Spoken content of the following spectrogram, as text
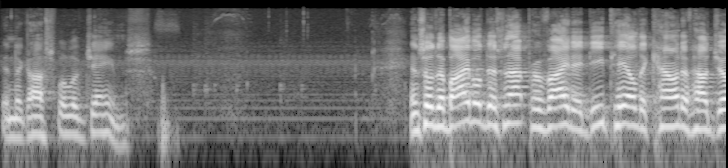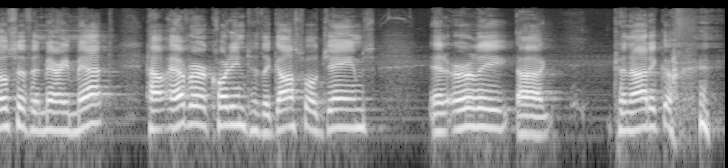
in the Gospel of James. And so the Bible does not provide a detailed account of how Joseph and Mary met. However, according to the Gospel of James, an early uh, canonical,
